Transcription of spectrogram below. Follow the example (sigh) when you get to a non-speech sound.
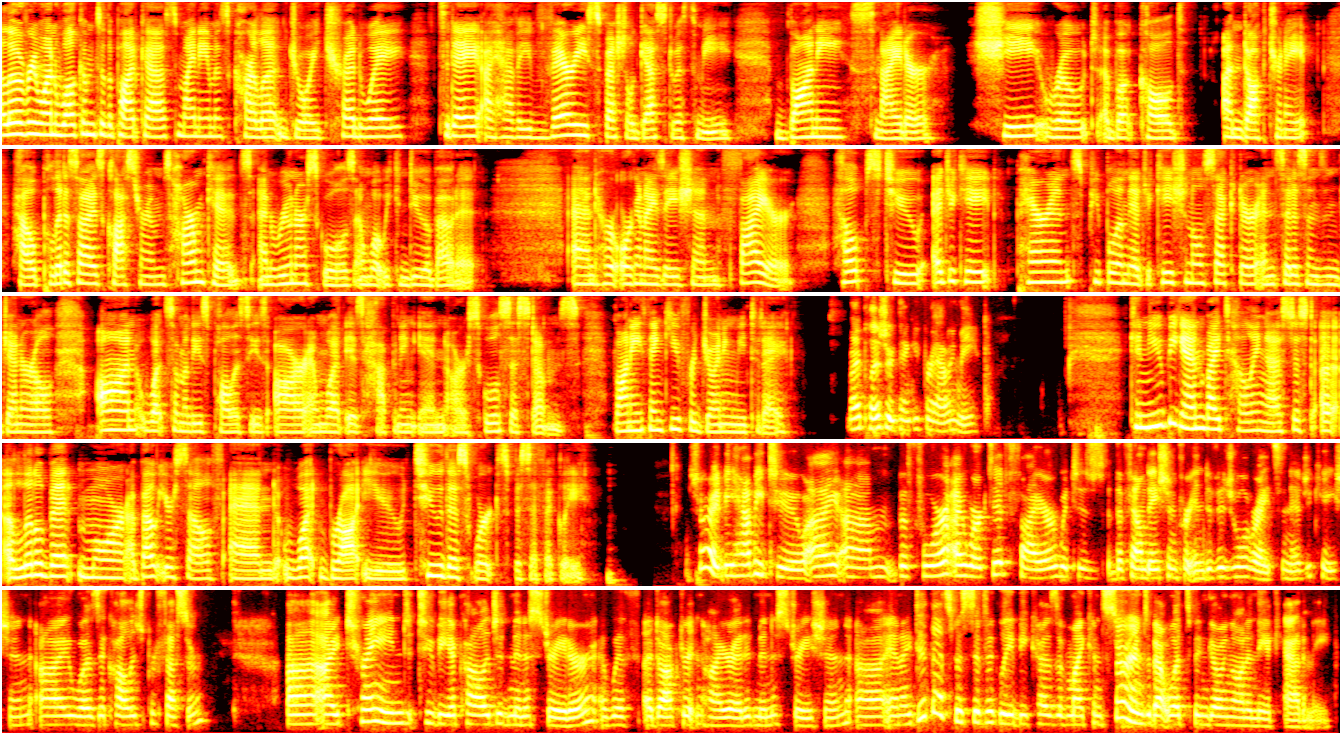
Hello, everyone. Welcome to the podcast. My name is Carla Joy Treadway. Today, I have a very special guest with me, Bonnie Snyder. She wrote a book called Undoctrinate How Politicized Classrooms Harm Kids and Ruin Our Schools and What We Can Do About It. And her organization, FIRE, helps to educate parents, people in the educational sector, and citizens in general on what some of these policies are and what is happening in our school systems. Bonnie, thank you for joining me today. My pleasure. Thank you for having me. Can you begin by telling us just a, a, little bit more about yourself and what brought you to this work specifically? Sure, I'd be happy to. I um, before I worked at FIRE, which is the Foundation for Individual Rights in Education. I was a college professor. Uh, I trained to be a college administrator with a doctorate in higher ed administration, uh, and I did that specifically because of my concerns about what's been going on in the academy.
